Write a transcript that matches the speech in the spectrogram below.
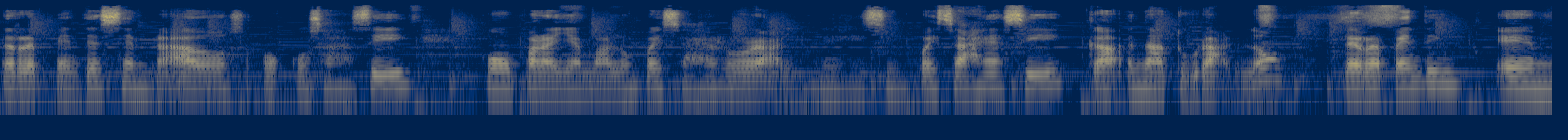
de repente sembrados o cosas así como para llamarlo un paisaje rural, es un paisaje así natural, ¿no? De repente em,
